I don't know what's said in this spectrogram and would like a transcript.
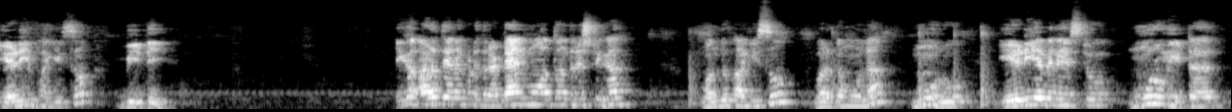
ಎ ಡಿ ಭಾಗಿಸು ಬಿ ಡಿ. ಈಗ ಅಳತೆಯನ್ನ ಕೊಟ್ಟಿದ್ದಾರೆ ಟ್ಯಾನ್ ಮೂವತ್ತು ಅಂದ್ರೆ ಎಷ್ಟೀಗ? ಒಂದು ಭಾಗಿಸು ವರ್ಗಮೂಲ ಮೂರು. ಎಡಿಯ ಬೆಲೆ ಎಷ್ಟು? ಮೂರು ಮೀಟರ್.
